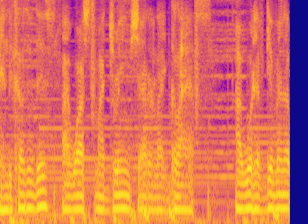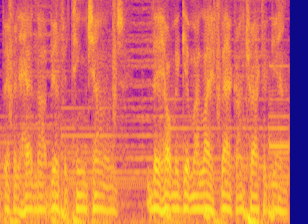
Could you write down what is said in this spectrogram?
And because of this, I watched my dreams shatter like glass. I would have given up if it had not been for Teen Challenge. They helped me get my life back on track again.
